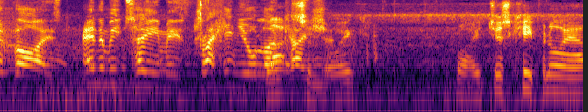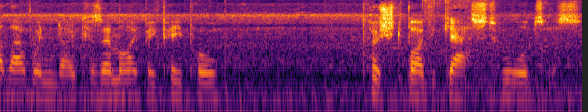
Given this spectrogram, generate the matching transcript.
advised, enemy team is tracking your That's location. annoying. Right, just keep an eye out that window because there might be people pushed by the gas towards us.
